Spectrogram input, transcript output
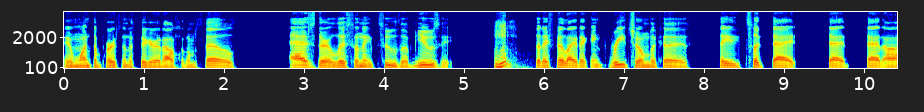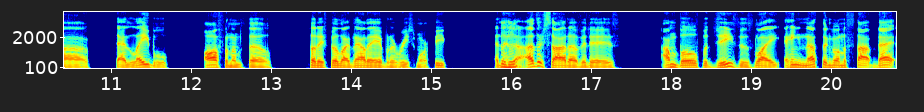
and want the person to figure it out for themselves as they're listening to the music. Mhm. So they feel like they can reach them because they took that that that uh that label off of themselves. So they feel like now they're able to reach more people. And then Mhm. the other side of it is I'm bold with Jesus. Like, ain't nothing gonna stop that.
